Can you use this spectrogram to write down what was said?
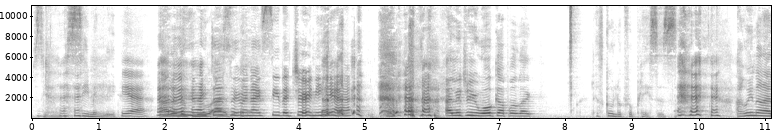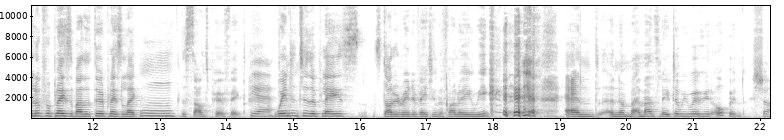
seeming, seemingly. yeah Out of the blue, it does I- when i see the journey yeah I literally woke up, I was like, let's go look for places. I went and I looked for places. By the third place, I'm like, mm, this sounds perfect. Yeah. Went into the place, started renovating the following week. and and a, m- a month later, we were we had opened. sure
